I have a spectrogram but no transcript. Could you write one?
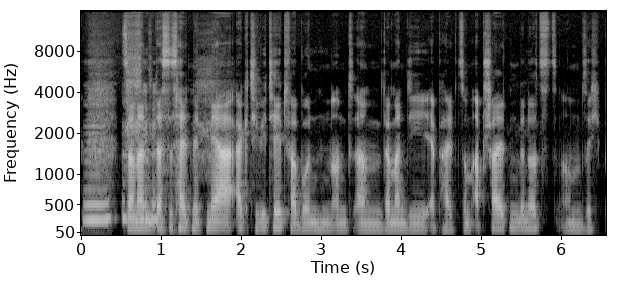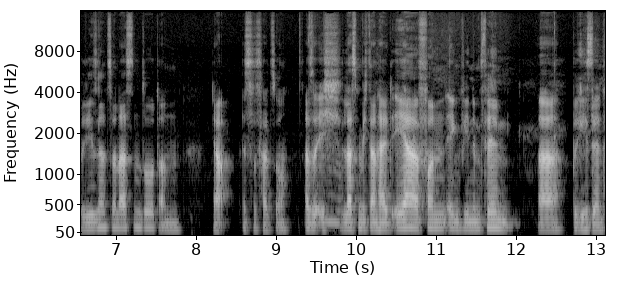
Mhm. sondern das ist halt mit mehr Aktivität verbunden. Und ähm, wenn man die App halt zum Abschalten benutzt, um sich berieseln zu lassen, so, dann ja, ist es halt so. Also ich Ja. lasse mich dann halt eher von irgendwie einem Film äh, berieseln,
